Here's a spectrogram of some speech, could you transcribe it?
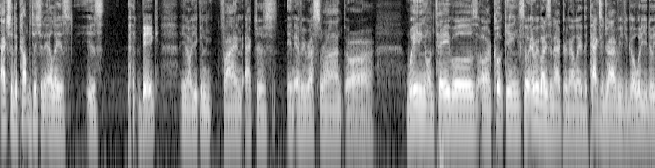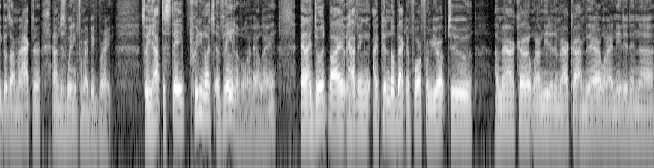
actually the competition in LA is is big. You know, you can find actors in every restaurant or waiting on tables or cooking. So everybody's an actor in LA. The taxi driver, if you go, what do you do? He goes, I'm an actor and I'm just waiting for my big break. So you have to stay pretty much available in LA. And I do it by having, I pendle back and forth from Europe to America. When I'm needed in America, I'm there. When I need it in, uh,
